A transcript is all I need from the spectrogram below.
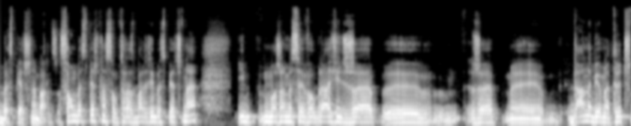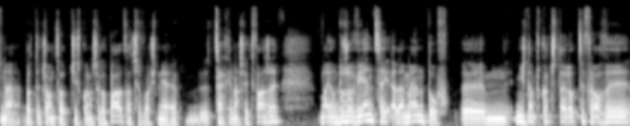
bezpieczne bardzo. Są bezpieczne, są coraz bardziej bezpieczne i możemy sobie wyobrazić, że, y, że y, dane biometryczne dotyczące odcisku naszego palca, czy właśnie cechy naszej twarzy, mają dużo więcej elementów ym, niż na przykład czterocyfrowy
